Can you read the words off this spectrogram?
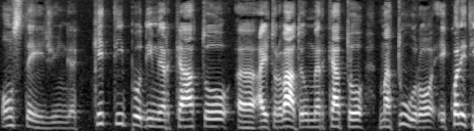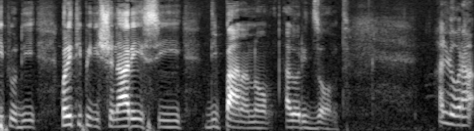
on staging, che tipo di mercato eh, hai trovato? È un mercato maturo e quali tipi di, quali tipi di scenari si dipanano all'orizzonte? Allora,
